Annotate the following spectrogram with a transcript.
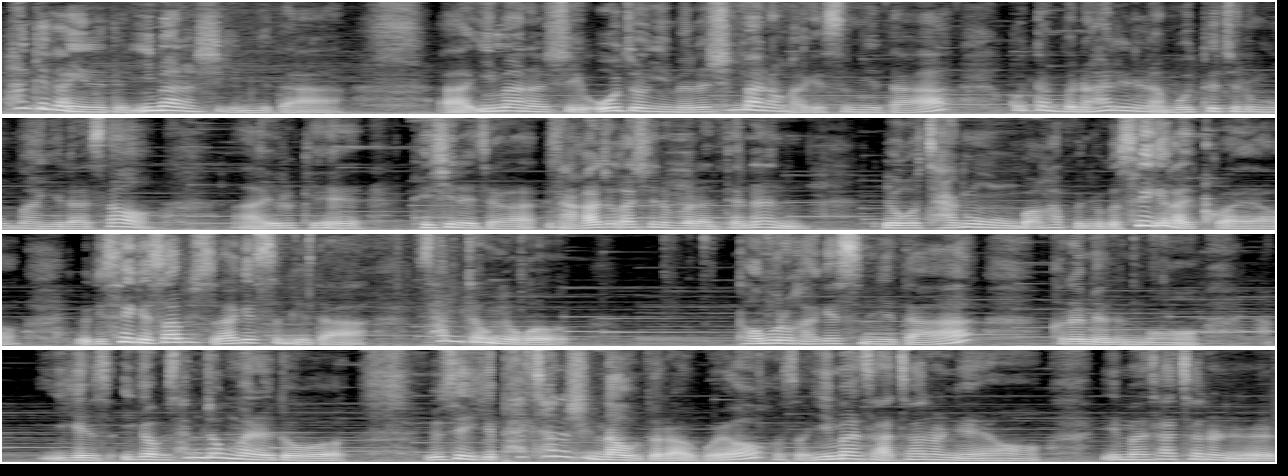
한 개당 얘네들 2만 원씩입니다. 아, 2만 원씩 5종이면 10만 원 가겠습니다. 꽃단분은 할인을 못 해주는 공방이라서 아, 이렇게 대신에 제가 다 가져가시는 분한테는 요거 작은 공방 화분 요거 세 개 갈 거예요. 여기 세 개 서비스 하겠습니다. 3종 요거 덤으로 가겠습니다. 그러면은 뭐 이게 이거 3종만 해도 요새 이게 8,000원씩 나오더라고요. 그래서 24,000원이에요. 24,000원을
